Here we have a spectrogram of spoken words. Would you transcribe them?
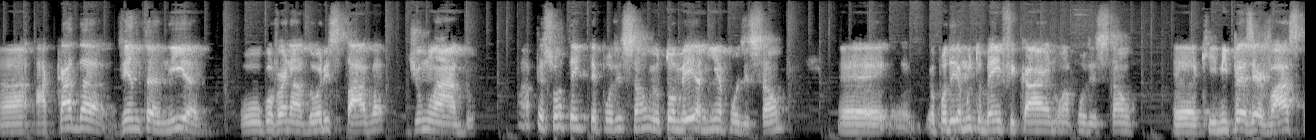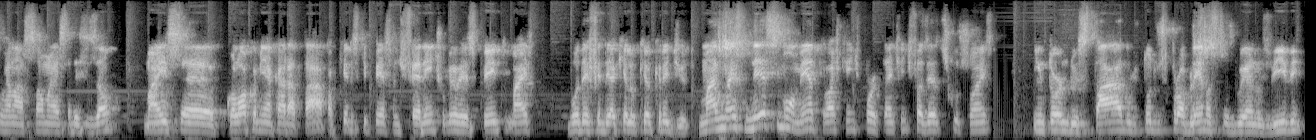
ah, a cada ventania o governador estava de um lado a pessoa tem que ter posição. Eu tomei a minha posição. É, eu poderia muito bem ficar numa posição é, que me preservasse com relação a essa decisão, mas é, coloco a minha cara a tapa. Aqueles que pensam diferente, o meu respeito, mas vou defender aquilo que eu acredito. Mas, mas nesse momento, eu acho que é importante a gente fazer as discussões em torno do Estado, de todos os problemas que os goianos vivem,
